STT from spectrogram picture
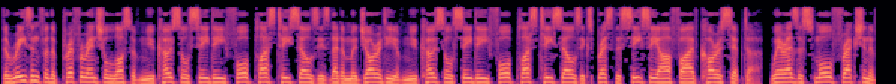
The reason for the preferential loss of mucosal CD4 plus T cells is that a majority of mucosal CD4 plus T cells express the CCR5 coreceptor, whereas a small fraction of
